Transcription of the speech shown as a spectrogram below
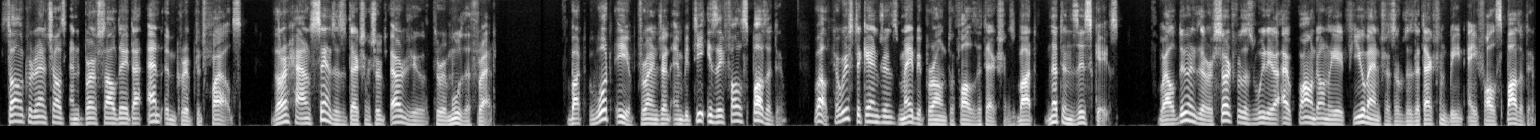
stolen credentials and personal data, and encrypted files. The other hand, since detection should urge you to remove the threat. But what if Trojan.Gen.MBT is a false positive? Well, heuristic engines may be prone to false detections, but not in this case. While doing the research for this video, I found only a few mentions of the detection being a false positive.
